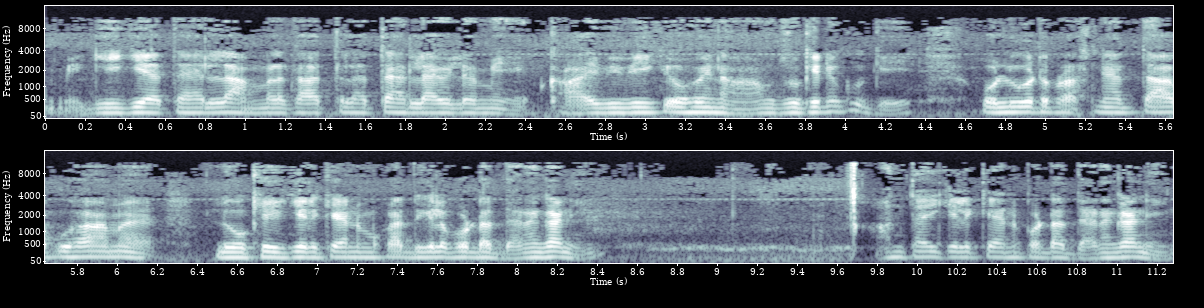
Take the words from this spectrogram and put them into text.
මේ ගීගිය අතහැරලා අම්මලා තාත්තලා අතහැරලා ආවිලා මේ කාය විවේකී හොයන ආමුදු කෙනෙකුගේ ඔළුවට ප්‍රශ්නයක් දාපුවාම ලෝකය කියලා කියන්නේ මොකක්ද කියලා පොඩ්ඩක් දැනගනින්. අන්තයි කියලා කියන්නේ පොඩ්ඩක් දැනගනින්.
